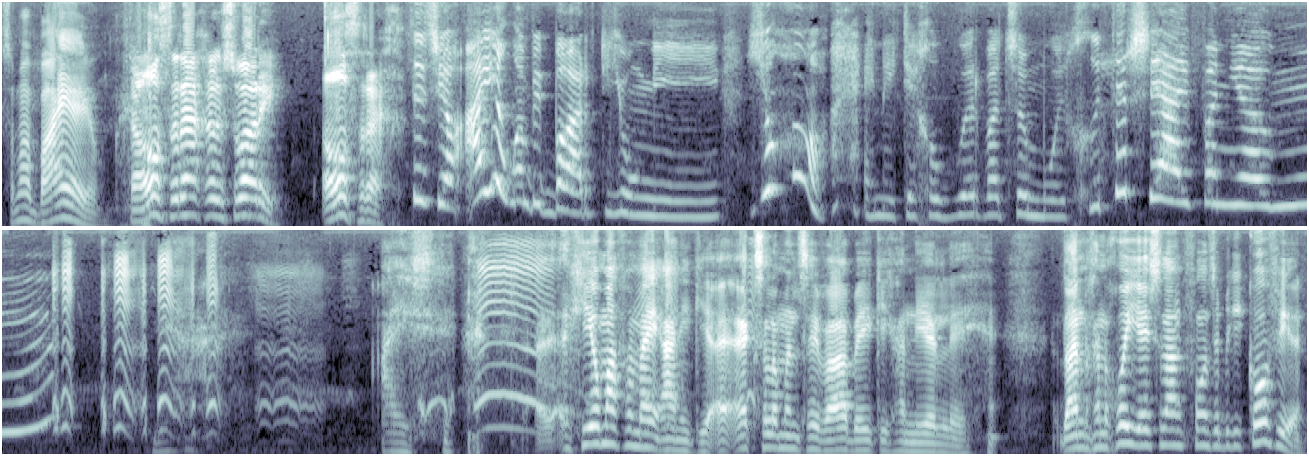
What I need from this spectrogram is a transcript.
sommer baie jong. Als reg ou swarie. Als reg. Dis jou eie oompie Bart, jongie. Ja, en het jy gehoor wat so mooi goeie sê hy van jou? Hmm? Ai. Gee hom maar vir my Annetjie. Ek sal hom in sy waarbetjie gaan neerlê. Dan gaan gooi jy slank vir ons 'n bietjie koffie in.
